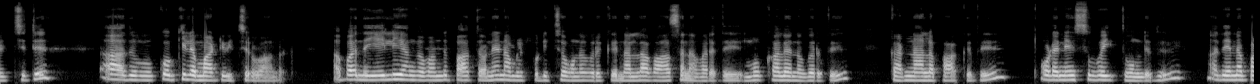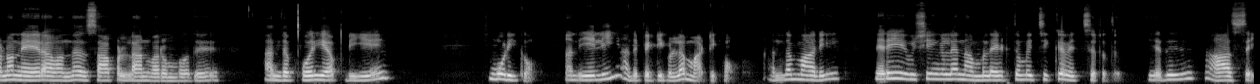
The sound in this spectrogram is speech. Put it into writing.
வச்சுட்டு அது கொக்கியில் மாட்டி வச்சுருவாங்க. அப்போ அந்த எலி அங்கே வந்து பார்த்தோன்னே நம்மளுக்கு பிடிச்ச உணவு இருக்குது நல்லா வாசனை வருது மூக்கால் நுகருது கண்ணால் பார்க்குது உடனே சுவை தூண்டுது. அது என்ன பண்ணோம்? நேராக வந்து அது சாப்பிட்லான்னு வரும்போது அந்த பொறி அப்படியே மூடிக்கும். அந்த எலி அந்த பெட்டிக்குள்ளே மாட்டிக்கும். அந்த மாதிரி நிறைய விஷயங்கள நம்மளை எடுத்து போய் சிக்க வச்சிருது. எது? ஆசை.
